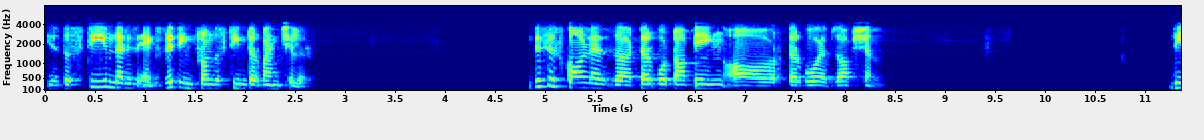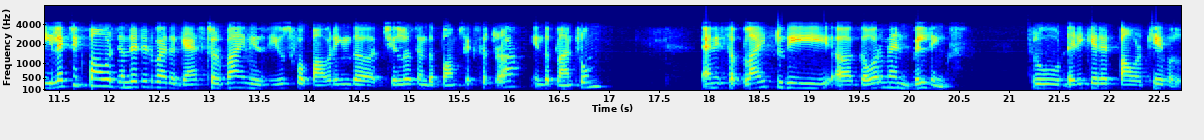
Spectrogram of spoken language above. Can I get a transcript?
Is the steam that is exiting from the steam turbine chiller. This is called as uh, turbo topping or turbo absorption. The electric power generated by the gas turbine is used for powering the chillers and the pumps, etc., in the plant room, and is supplied to the uh, government buildings through dedicated power cable.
